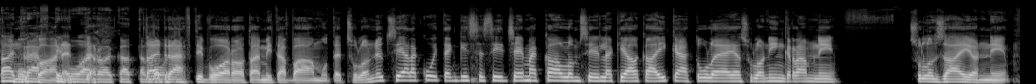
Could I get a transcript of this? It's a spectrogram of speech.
tai mukaan. Että, tai draftivuoroa tai mitä vaan, mutta et sulla on nyt siellä kuitenkin se CJ McCallum, silläkin alkaa ikää tulee ja sulla on Ingram, niin sulla on Zion, niin –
